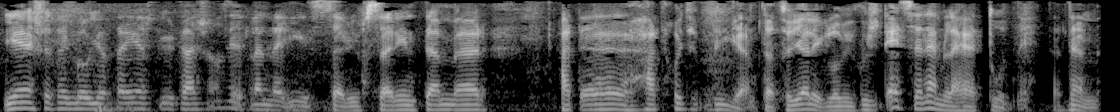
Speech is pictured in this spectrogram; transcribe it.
Ilyen esetekben ugye a teljes tiltás azért lenne észszerűbb szerintem, mert Hát, hát, hogy igen, tehát, hogy elég logikus, de egyszer nem lehet tudni. Tehát nem.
